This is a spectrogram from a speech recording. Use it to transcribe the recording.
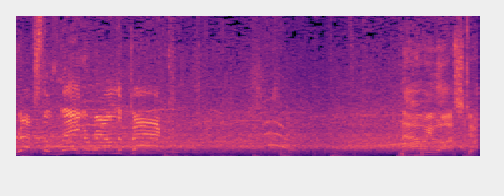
Wraps the leg around the back. Now he lost it.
